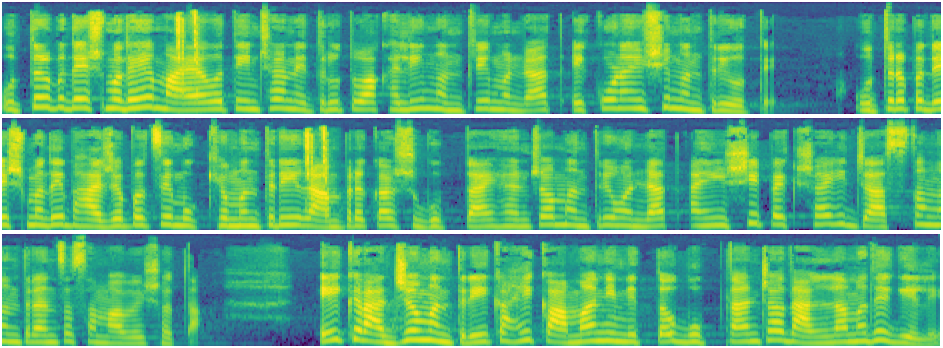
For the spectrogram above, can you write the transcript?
उत्तर प्रदेशमध्ये मायावतींच्या नेतृत्वाखाली मंत्रिमंडळात एकोणऐंशी मंत्री होते. उत्तर प्रदेशमध्ये भाजपचे मुख्यमंत्री रामप्रकाश गुप्ता यांच्या मंत्रिमंडळात ऐंशी पेक्षाही जास्त मंत्र्यांचा समावेश होता. एक राज्यमंत्री काही कामानिमित्त गुप्तांच्या दालनामध्ये गेले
